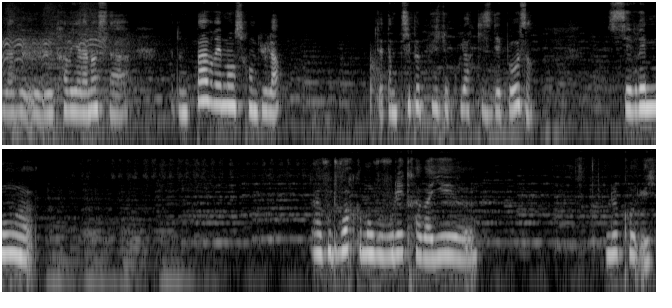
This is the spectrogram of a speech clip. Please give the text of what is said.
le, travail à la main, ça, ne donne pas vraiment ce rendu là. Peut-être un petit peu plus de couleur qui se dépose. C'est vraiment euh, à vous de voir comment vous voulez travailler euh, le produit.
